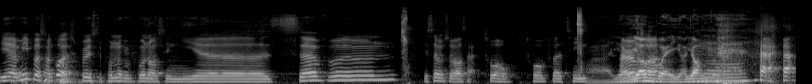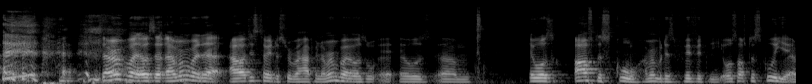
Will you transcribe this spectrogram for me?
Yeah, me personally, I got exposed to pornography when I was in year seven. Year seven, so I was like 12, 12, 13. Ah, you're a remember- young boy. You're a young boy. yeah. so I remember it was. I remember that. I'll just tell you the story what happened. I remember it was. It was. Um, it was after school. I remember this vividly. It was after school, yeah.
